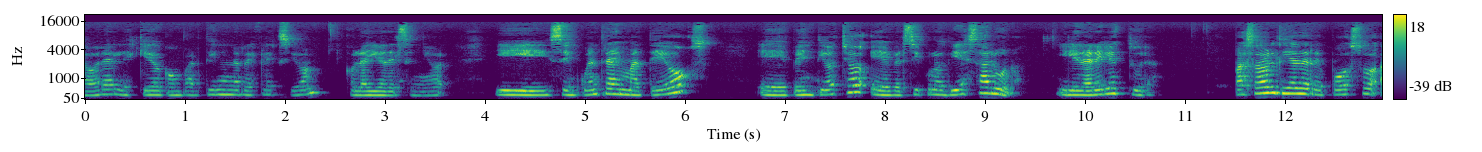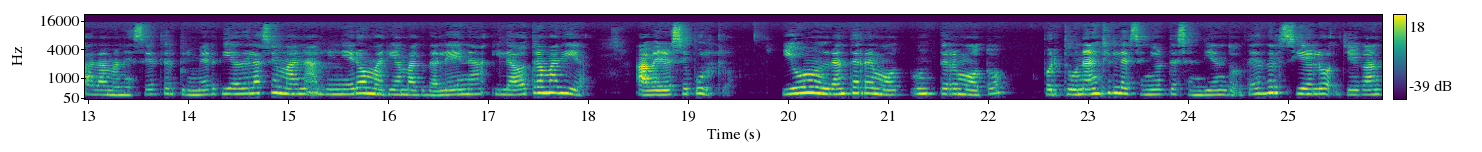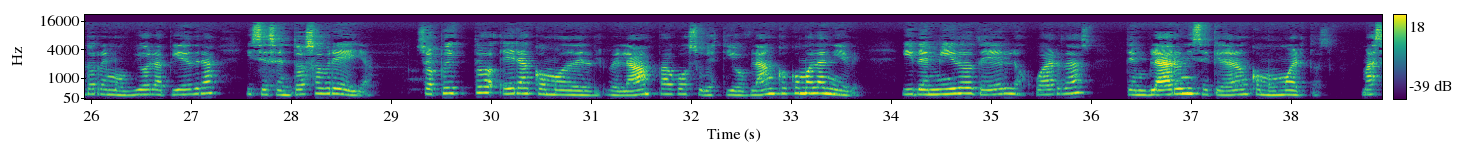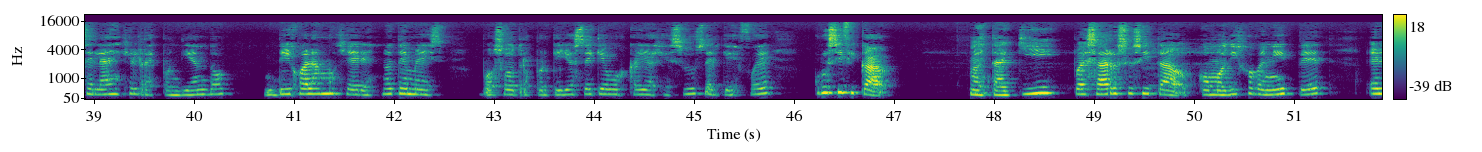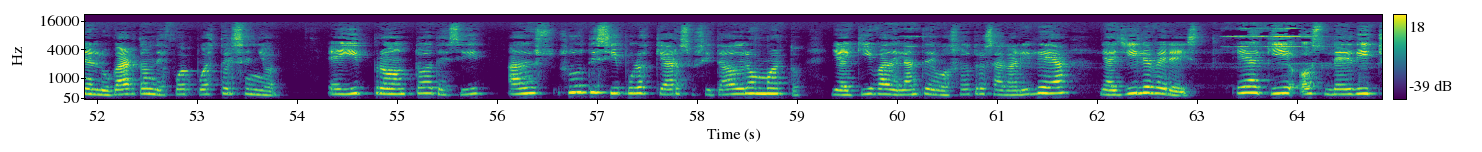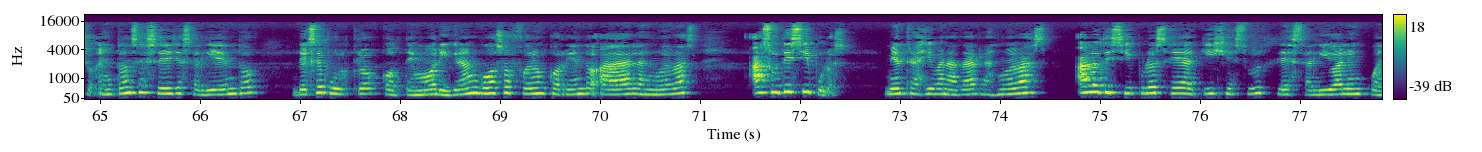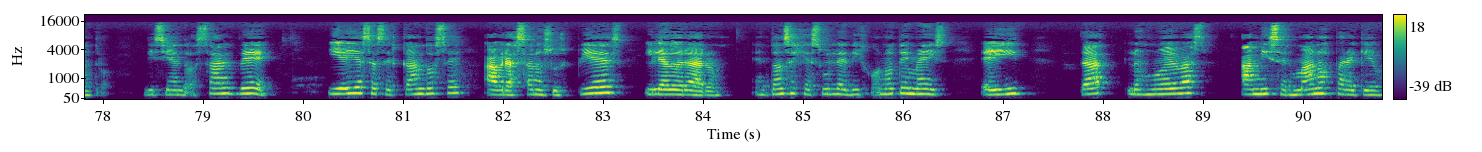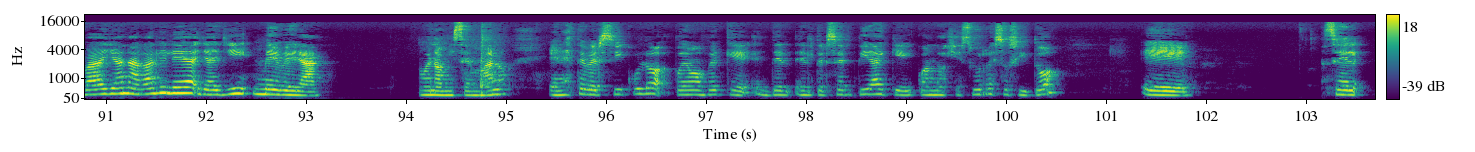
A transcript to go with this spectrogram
ahora les quiero compartir una reflexión con la ayuda del Señor y se encuentra en Mateos 28, eh, eh, versículos 10 al 1 y le daré lectura. Pasado el día de reposo, al amanecer del primer día de la semana, vinieron María Magdalena y la otra María a ver el sepulcro. Y hubo un gran terremoto, un terremoto porque un ángel del Señor descendiendo desde el cielo, llegando, removió la piedra y se sentó sobre ella. Su aspecto era como del relámpago, su vestido blanco como la nieve, y de miedo de él los guardas temblaron y se quedaron como muertos. Mas el ángel respondiendo dijo a las mujeres, no teméis vosotros, porque yo sé que buscáis a Jesús, el que fue crucificado. No está aquí, pues ha resucitado, como dijo, venid, en el lugar donde fue puesto el Señor, e id pronto, decid a sus discípulos que ha resucitado de los muertos, y aquí va delante de vosotros a Galilea, y allí le veréis. He aquí os le he dicho. Entonces ella saliendo del sepulcro, con temor y gran gozo, fueron corriendo a dar las nuevas a sus discípulos. Mientras iban a dar las nuevas a los discípulos, he aquí Jesús les salió al encuentro, diciendo, Salve. Y ellas acercándose, abrazaron sus pies y le adoraron. Entonces Jesús les dijo, No teméis, e id, dad las nuevas a mis hermanos para que vayan a Galilea y allí me verán. Bueno, mis hermanos, en este versículo podemos ver que el tercer día que cuando Jesús resucitó, eh, se,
